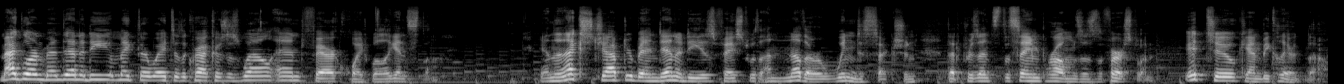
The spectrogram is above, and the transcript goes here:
Magolor and Bandana make their way to the Krackos as well, and fare quite well against them. In the next chapter, Bandana Dee is faced with another wind section that presents the same problems as the first one. It too can be cleared though.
